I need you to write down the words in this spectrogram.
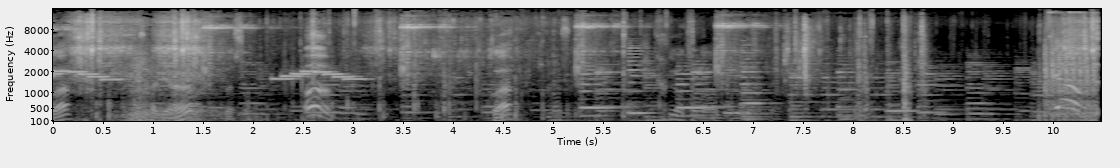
Quoi C'est pas bien, de toute façon. Oh Quoi j'ai cru entendre un bruit. Garde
